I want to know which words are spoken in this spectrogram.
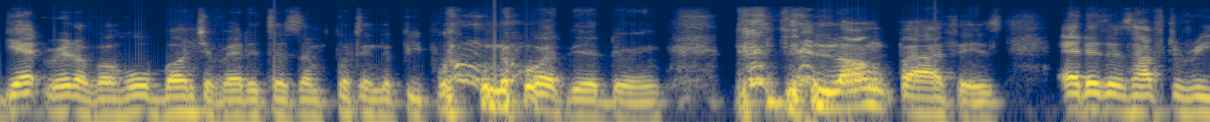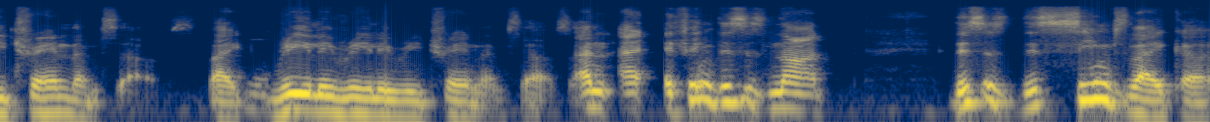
get rid of a whole bunch of editors and put in the people who know what they're doing. the long path is editors have to retrain themselves, like really, really retrain themselves. And I, I think this is not this is this seems like a,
